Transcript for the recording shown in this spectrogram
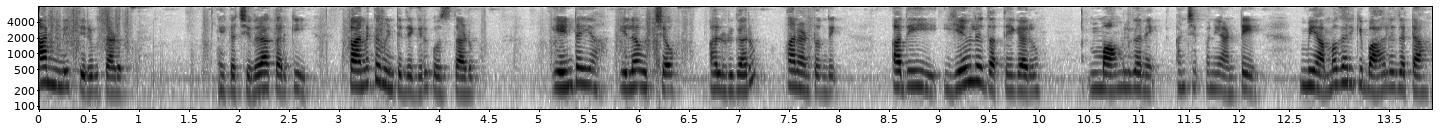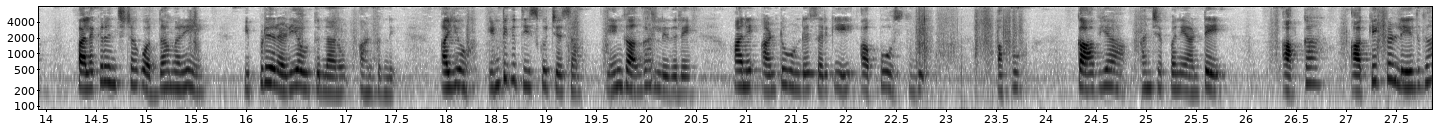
అన్నీ తిరుగుతాడు. ఇక చివరాఖరికి కనకం ఇంటి దగ్గరికి వస్తాడు. ఏంటయ్యా ఇలా వచ్చావు? అల్లుడు గారు అని అంటుంది. అది ఏం లేదు అత్తయ్య గారు మామూలుగానే అని చెప్పని అంటే మీ అమ్మగారికి బాగలేదట పలకరించటకు వద్దామని ఇప్పుడే రెడీ అవుతున్నాను అంటుంది. అయ్యో ఇంటికి తీసుకొచ్చేసాం ఏం కంగారు లేదులే అని అంటూ ఉండేసరికి అప్పు వస్తుంది. అప్పు కావ్య అని చెప్పని అంటే అక్క అక్కెక్కడ లేదుగా?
